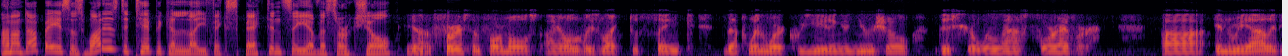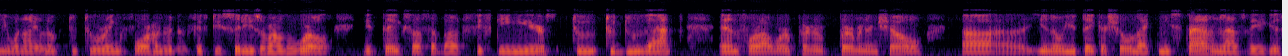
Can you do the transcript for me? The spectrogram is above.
And on that basis, what is the typical life expectancy of a Cirque show? Yeah, first and foremost, I always like to think that when we're creating a new show, this show will last forever. Uh, in reality, when I look to touring 450 cities around the world, it takes us about 15 years to, to do that. And for our per- permanent show, uh, you know, you take a show like Mystère in Las Vegas.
